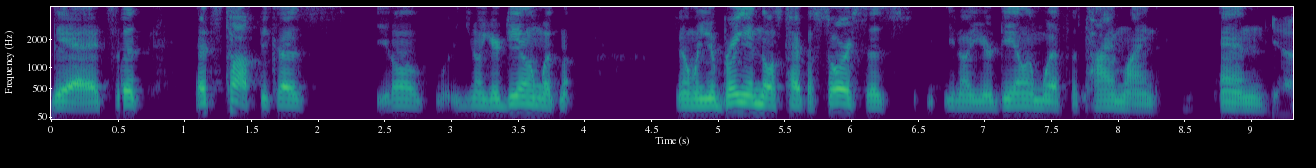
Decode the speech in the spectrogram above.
yeah, it's, it, it's tough because, you know, you know, you're dealing with, you know, when you bring in those type of sources, you know, you're dealing with a timeline. And Yeah,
